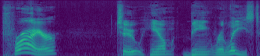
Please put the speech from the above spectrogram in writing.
prior to him being released.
